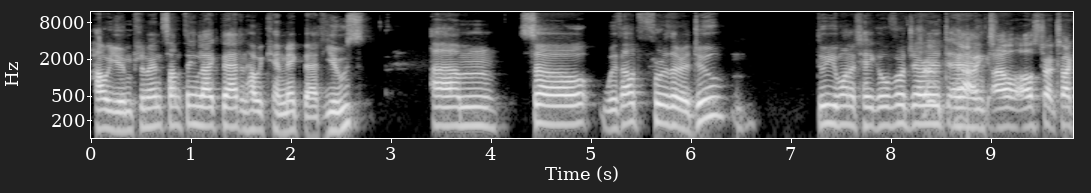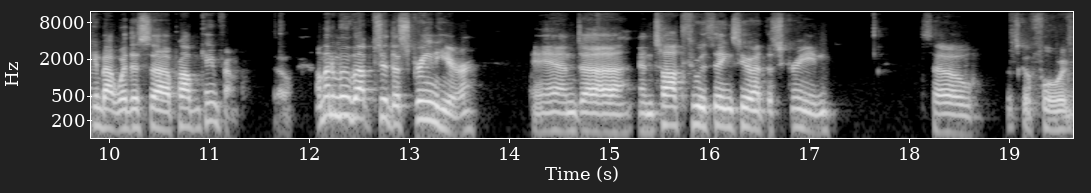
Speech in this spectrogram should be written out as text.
how you implement something like that and how we can make that use. Um, so without further ado, do you want to take over, Jared? Sure. Yeah, I'll, I'll start talking about where this uh, problem came from. I'm going to move up to the screen here and, uh, and talk through things here at the screen. So let's go forward.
